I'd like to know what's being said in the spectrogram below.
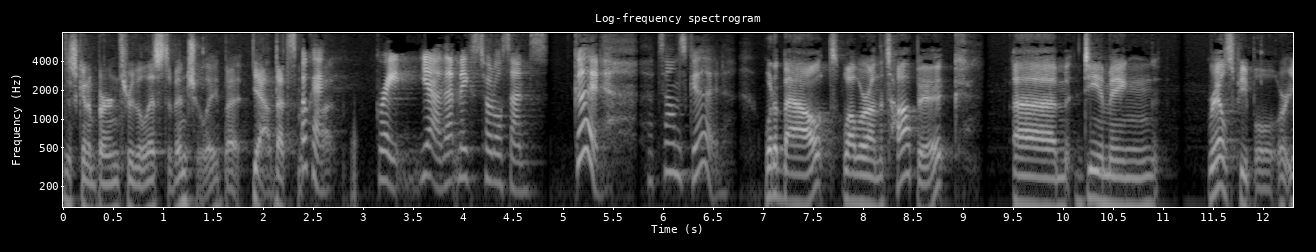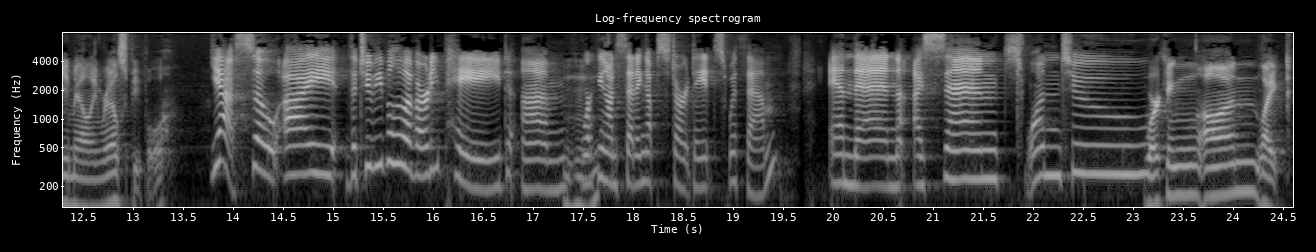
just going to burn through the list eventually. But yeah, that's my Okay. thought. Great. Yeah, that makes total sense. Good. That sounds good. What about while we're on the topic, um, DMing Rails people or emailing Rails people? Yeah, so I the two people who have already paid, um, Mm-hmm. working on setting up start dates with them, and then I sent one to Working on like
